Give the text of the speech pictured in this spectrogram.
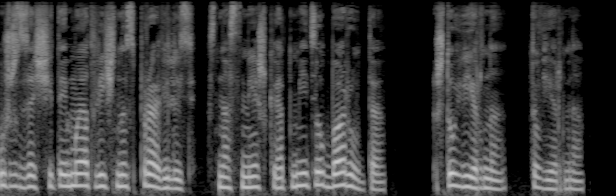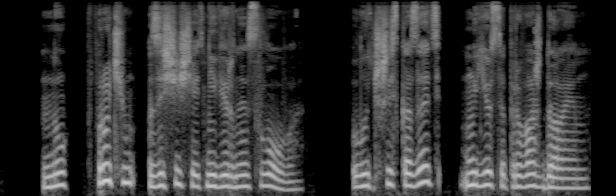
Уж с защитой мы отлично справились, с насмешкой отметил Баруто. Что верно, то верно. Ну, впрочем, защищать неверное слово. Лучше сказать, мы ее сопровождаем.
